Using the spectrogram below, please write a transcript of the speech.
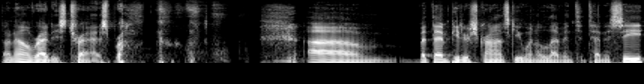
Darnell Wright is trash, bro. Um, but then Peter Skoronski went 11 to Tennessee.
